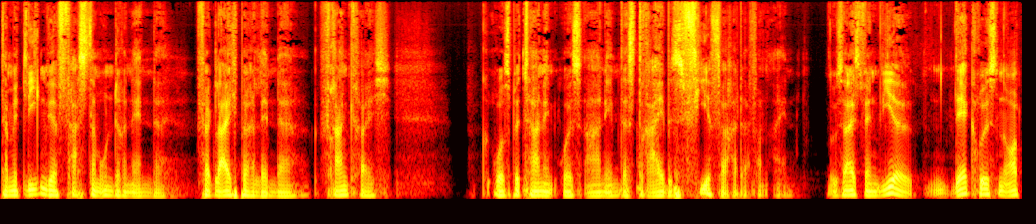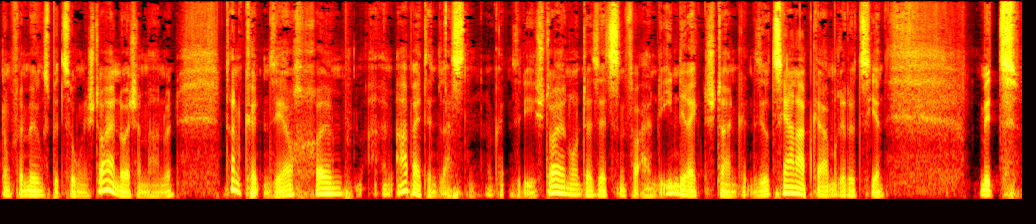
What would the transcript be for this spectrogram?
Damit liegen wir fast am unteren Ende. Vergleichbare Länder, Frankreich, Großbritannien, USA nehmen das drei bis vierfache davon ein. Das heißt, wenn wir der Größenordnung vermögensbezogene Steuern in Deutschland machen würden, dann könnten sie auch ähm, Arbeit entlasten. Dann könnten sie die Steuern runtersetzen, vor allem die indirekten Steuern, könnten sie Sozialabgaben reduzieren mit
